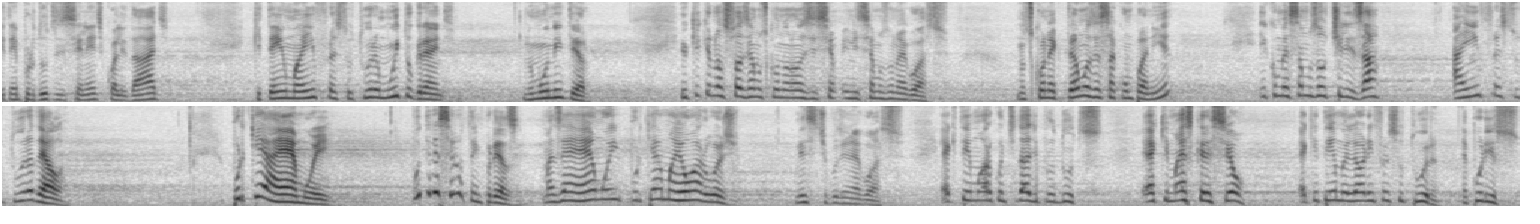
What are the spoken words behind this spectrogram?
que tem produtos de excelente qualidade, que tem uma infraestrutura muito grande no mundo inteiro. E o que, que nós fazemos quando nós iniciamos um negócio? Nos conectamos a essa companhia e começamos a utilizar a infraestrutura dela. Por que a Amway? Poderia ser outra empresa, mas é a Amway porque é a maior hoje nesse tipo de negócio. É que tem maior quantidade de produtos, é a que mais cresceu, é que tem a melhor infraestrutura, é por isso.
